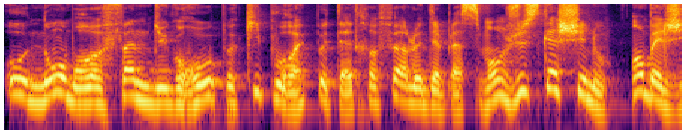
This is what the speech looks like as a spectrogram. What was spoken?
aux nombreux fans du groupe qui pourraient peut-être faire le déplacement jusqu'à chez nous, en Belgique.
